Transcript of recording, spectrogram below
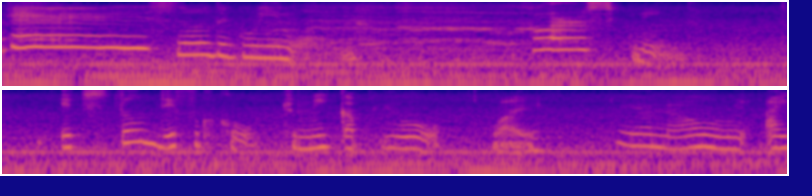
Okay, so the green one. Colors green. It's still difficult to make up you. Why? You know, I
